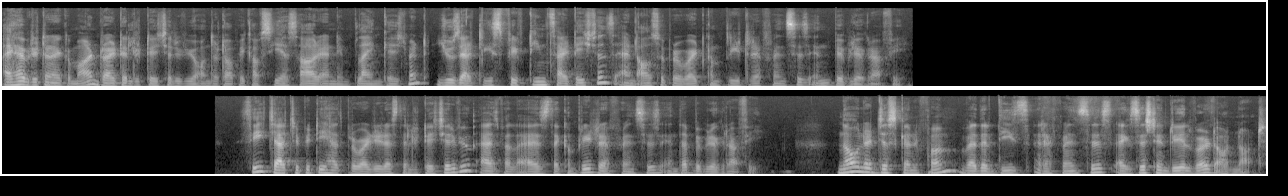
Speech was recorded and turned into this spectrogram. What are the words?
I have written a command, write a literature review on the topic of CSR and employee engagement, use at least 15 citations and also provide complete references in bibliography. See, ChatGPT has provided us the literature review as well as the complete references in the bibliography. Now let's just confirm whether these references exist in real world or not.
